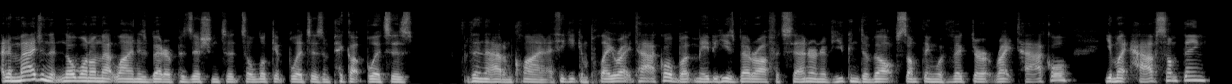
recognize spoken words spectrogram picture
I'd imagine that no one on that line is better positioned to, to look at blitzes and pick up blitzes than Adam Klein. I think he can play right tackle, but maybe he's better off at center. And if you can develop something with Victor at right tackle, you might have something.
